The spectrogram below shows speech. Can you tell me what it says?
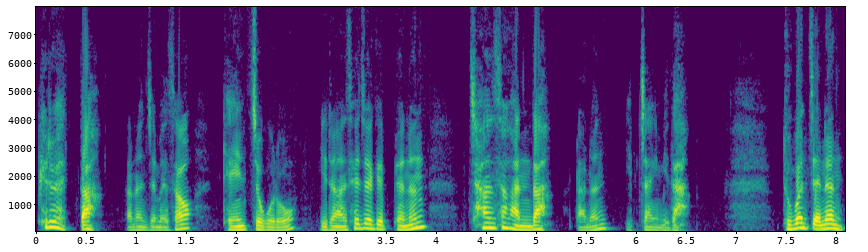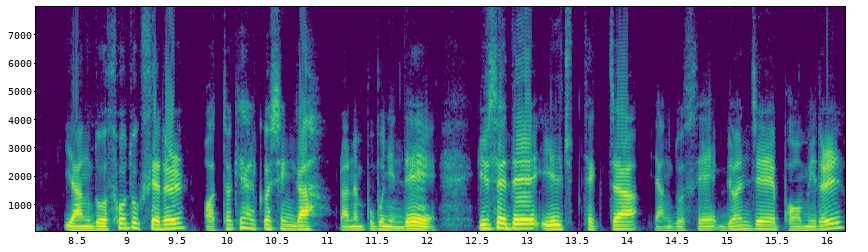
필요했다라는 점에서 개인적으로 이러한 세제 개편은 찬성한다 라는 입장입니다. 두 번째는 양도 소득세를 어떻게 할 것인가 라는 부분인데 1세대 1주택자 양도세 면제 범위를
